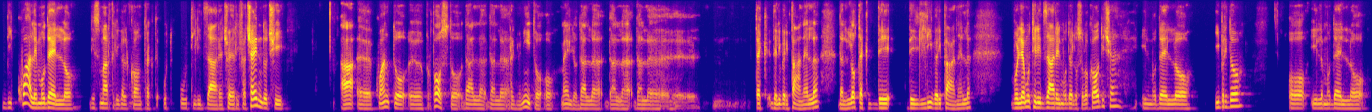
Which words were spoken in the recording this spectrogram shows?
di quale modello di smart legal contract ut- utilizzare, cioè rifacendoci a eh, quanto eh, proposto dal, dal, Regno Unito, o meglio dal, dal, dal eh, Tech Delivery Panel, dal Low Tech de- delivery panel, vogliamo utilizzare il modello solo codice, il modello ibrido o il modello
